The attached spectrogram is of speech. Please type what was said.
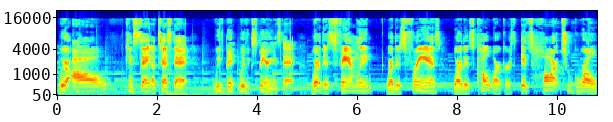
We're all can say attest that we've been we've experienced that. Whether it's family whether it's friends whether it's co-workers it's hard to grow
